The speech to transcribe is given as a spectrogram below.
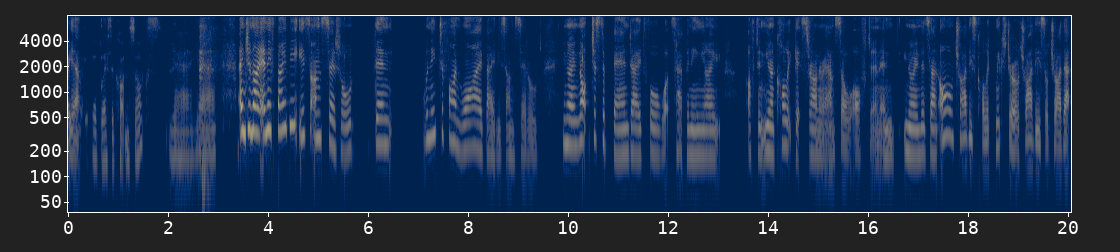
yeah. sleeper, bless her cotton socks. Yeah, yeah. And you know, and if baby is unsettled, then we need to find why baby's unsettled. You know, not just a band-aid for what's happening, you know, often, you know, colic gets thrown around so often and, you know, and they're saying, oh, try this colic mixture or try this or try that.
